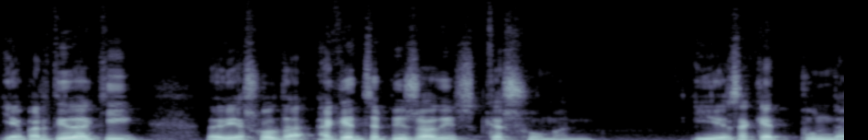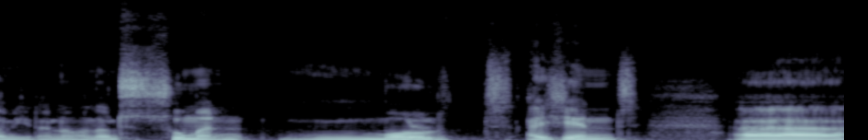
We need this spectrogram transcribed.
I a partir d'aquí, de dir, escolta, aquests episodis que sumen, i és aquest punt de mira, no? Doncs sumen molts agents eh,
